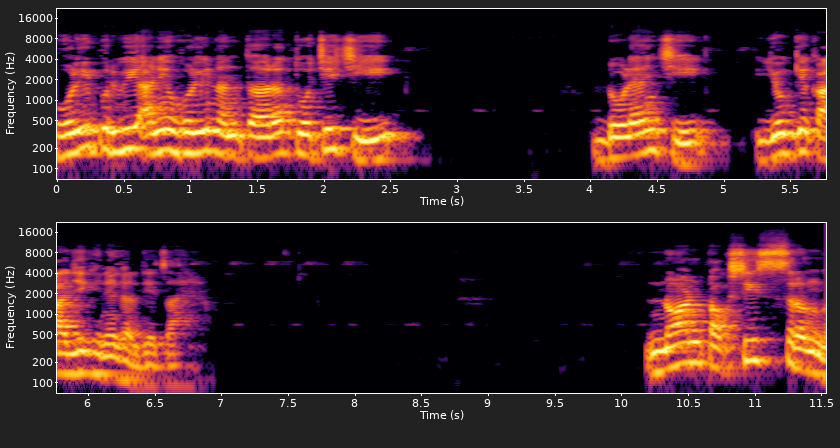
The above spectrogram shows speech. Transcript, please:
होळीपूर्वी आणि होळीनंतर त्वचेची डोळ्यांची योग्य काळजी घेणे गरजेचं आहे. नॉन टॉक्सिस रंग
